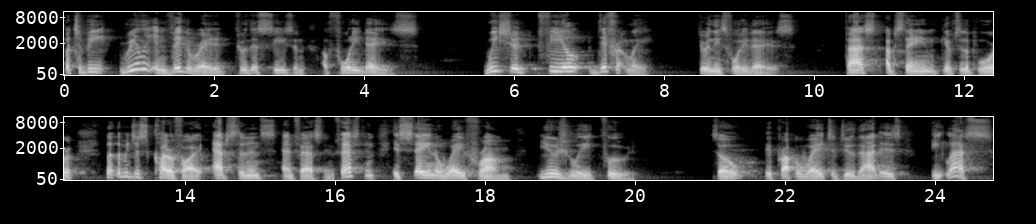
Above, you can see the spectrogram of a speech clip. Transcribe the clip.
but to be really invigorated through this season of 40 days. We should feel differently during these 40 days. Fast, abstain, give to the poor. Let, let me just clarify abstinence and fasting. Fasting is staying away from usually food. So, the proper way to do that is eat less.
